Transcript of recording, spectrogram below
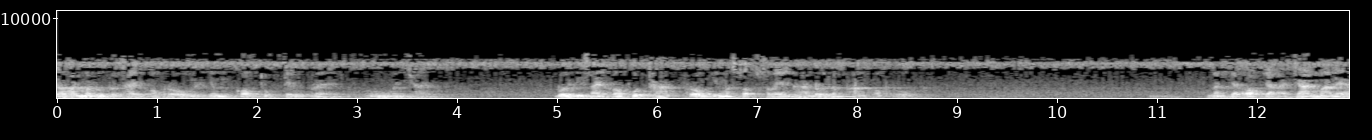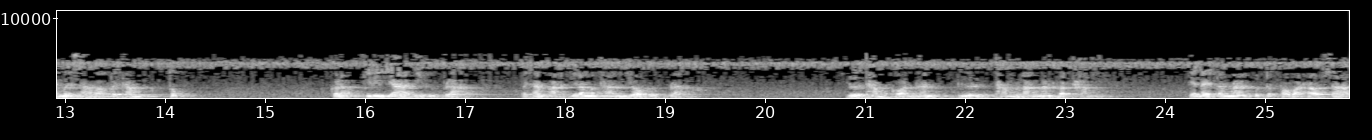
ย้อนมาดูพระไทยของพระองค์เนี่ยยังมีกองทุกเต็มแปร่โอ้ไม่ใช่ โดยวิสัยของพุทธะพระองค์จึงมาสอบแสวงหาโดยลำพังของพระองค์หลังจากออกจากอาจารย์มาแล้วไม่ทราบว่าไปทำทุกกรกิริยาอีกหรือเปล่า ไปทำอัตกิรมฐานโยกหรือเปล่า หรือทำก่อนนั้น หรือทำหลังนั้นก็ทำแต่ในตำนานพุทธประวัติเราทราบ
